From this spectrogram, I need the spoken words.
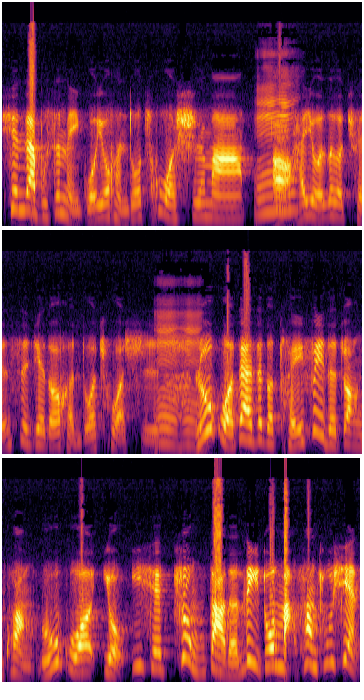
现在不是美国有很多措施吗？哦，还有这个全世界都有很多措施。嗯嗯。如果在这个颓废的状况，如果有一些重大的利多马上出现，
